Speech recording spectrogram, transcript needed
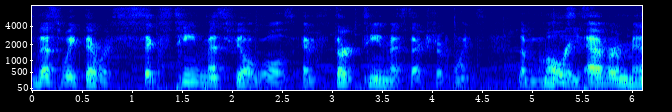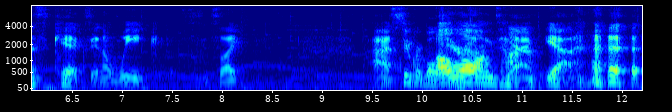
This week there were 16 missed field goals and 13 missed extra points. The most Crazy. ever missed kicks in a week. It's like I Super Bowl a era. long time. Yeah.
